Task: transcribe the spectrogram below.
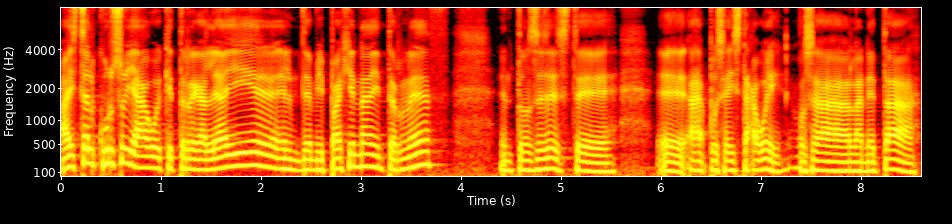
ahí está el curso ya, güey, que te regalé ahí eh, el- de mi página de internet. Entonces, este, eh, ah, pues ahí está, güey. O sea, la neta,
